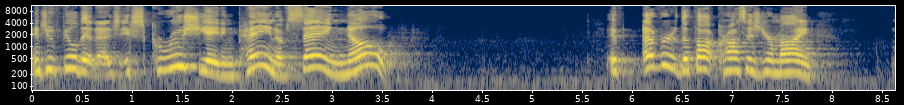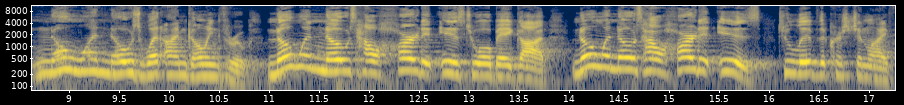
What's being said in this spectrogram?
and to feel that excruciating pain of saying no. If ever the thought crosses your mind, no one knows what I'm going through. No one knows how hard it is to obey God. No one knows how hard it is to live the Christian life.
